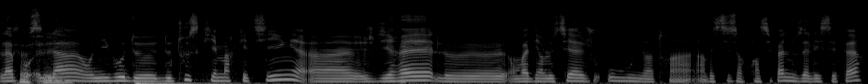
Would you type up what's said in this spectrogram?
Là, Ça, pour- c'est- là au niveau de, de tout ce qui est marketing, je dirais, le, on va dire le siège où notre investisseur principal nous a laissé faire,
